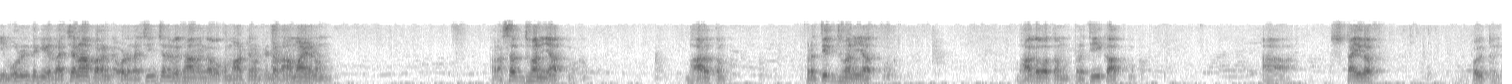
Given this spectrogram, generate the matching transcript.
ఈ మూడింటికి రచనాపరంగా వాళ్ళు రచించిన విధానంగా ఒక మాట ఏమిటంటే రామాయణం రసధ్వనియాత్మకం. భారతం ప్రతిధ్వనియాత్మకం. భాగవతం ప్రతీకాత్మకం. ఆ స్టైల్ ఆఫ్ పొయిటరీ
